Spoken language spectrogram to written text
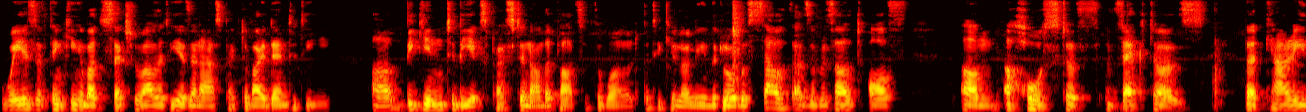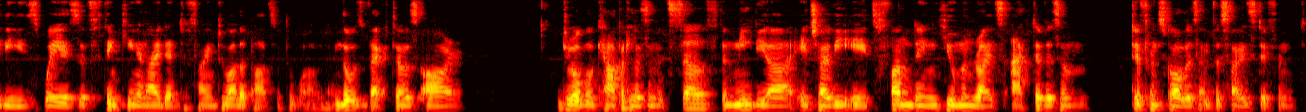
ways of thinking about sexuality as an aspect of identity uh, begin to be expressed in other parts of the world, particularly in the global south, as a result of um, a host of vectors that carry these ways of thinking and identifying to other parts of the world. And those vectors are global capitalism itself, the media, HIV AIDS funding, human rights activism, different scholars emphasize different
